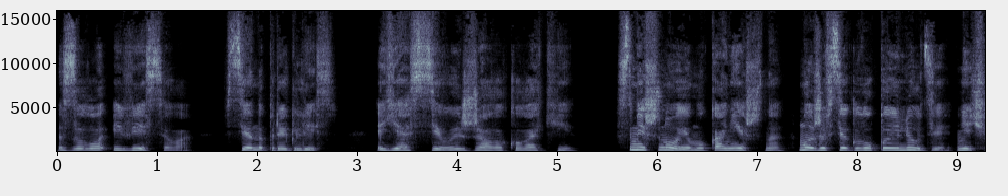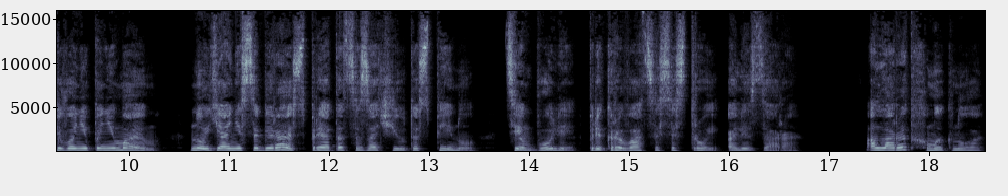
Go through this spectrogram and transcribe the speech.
зло и весело. Все напряглись. Я силой сжала кулаки. Смешно ему, конечно. Мы же все глупые люди, ничего не понимаем. Но я не собираюсь спрятаться за чью-то спину, тем более прикрываться сестрой Ализара. А Лорет хмыкнула.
